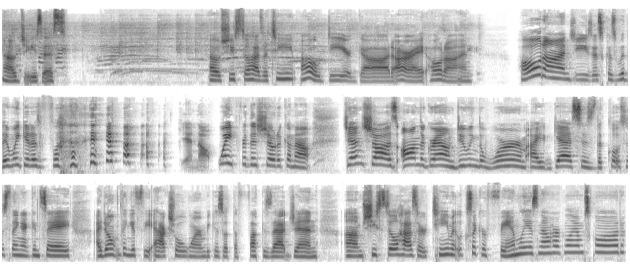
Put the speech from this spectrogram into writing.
Oh Jesus. Oh, she still has a team. Oh dear God. All right, hold on, hold on, Jesus, because then we get a. Fl- Cannot wait for this show to come out. Jen Shah is on the ground doing the worm. I guess is the closest thing I can say. I don't think it's the actual worm because what the fuck is that, Jen? Um, she still has her team. It looks like her family is now her glam squad.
